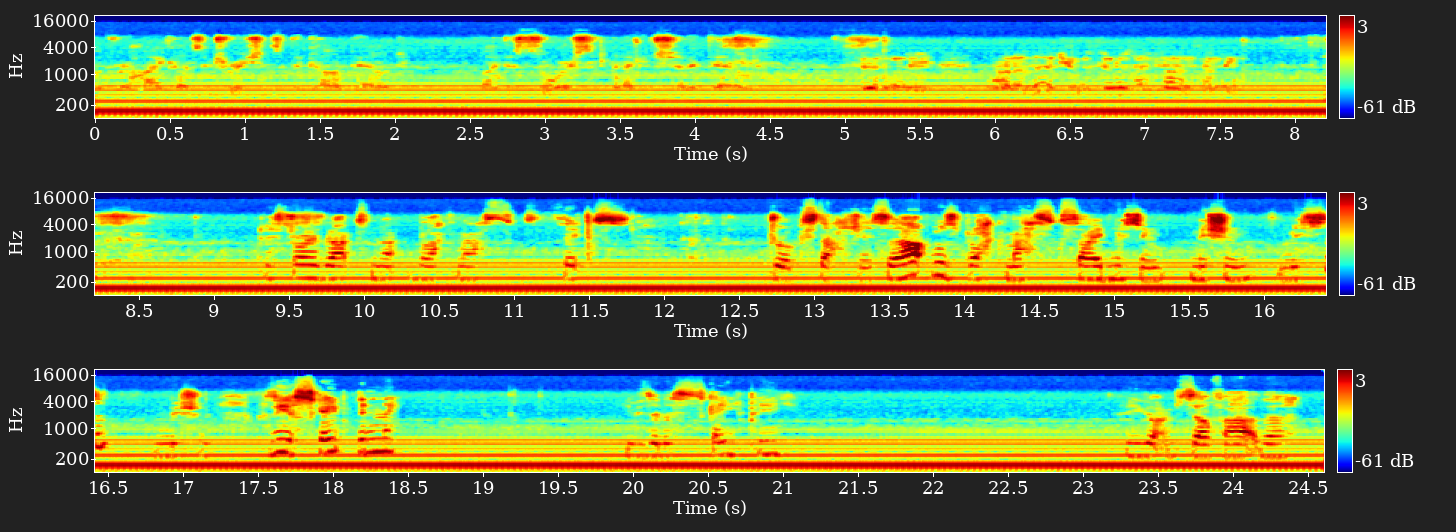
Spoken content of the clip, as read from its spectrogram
Look for high concentrations of the compound. Find the source, and I can shut it down. Certainly. I'll alert you as soon as I find something. Destroy Black, Black Mask's six drug stashes. So that was Black Mask's side missing Mission. Mission? Mission. Because he escaped, didn't he? He was an escapee. He got himself out of there.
